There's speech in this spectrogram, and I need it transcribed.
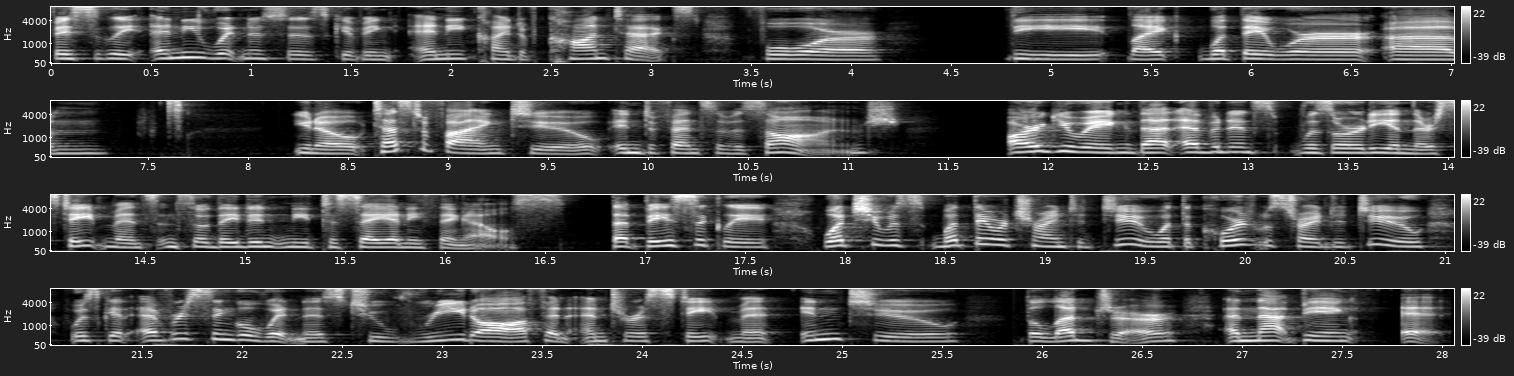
Basically, any witnesses giving any kind of context for the, like, what they were, um, you know, testifying to in defense of Assange arguing that evidence was already in their statements and so they didn't need to say anything else that basically what she was what they were trying to do what the court was trying to do was get every single witness to read off and enter a statement into the ledger and that being it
